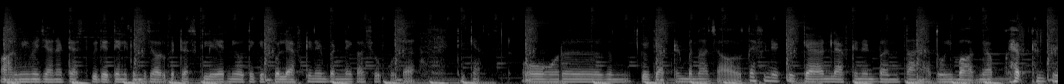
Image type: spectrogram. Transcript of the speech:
آرمی میں جانا ٹیسٹ بھی دیتے ہیں، لیکن بیچاروں کے ٹیسٹ کلیئر نہیں ہوتے کس کو لیفٹیننٹ بننے کا شوق ہوتا ہے۔ ٹھیک ہے؟ اور کوئی کیپٹن بننا چاہ رہا ڈیفینیٹلی لیفٹیننٹ بنتا ہے، تو ہی بعد میں آپ کیپٹن پہ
